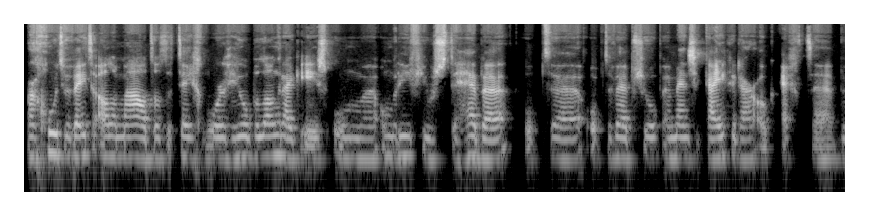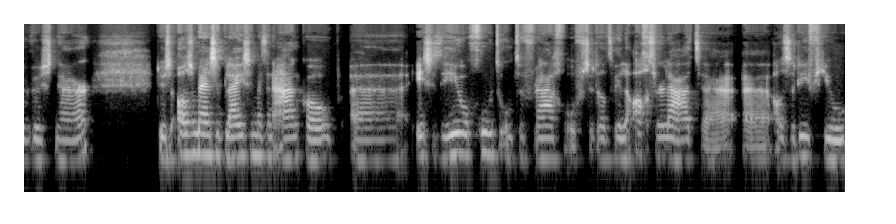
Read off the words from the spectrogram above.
Maar goed, we weten allemaal dat het tegenwoordig heel belangrijk is om, uh, om reviews te hebben op de, op de webshop. En mensen kijken daar ook echt uh, bewust naar. Dus als mensen blij zijn met een aankoop, uh, is het heel goed om te vragen of ze dat willen achterlaten als review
